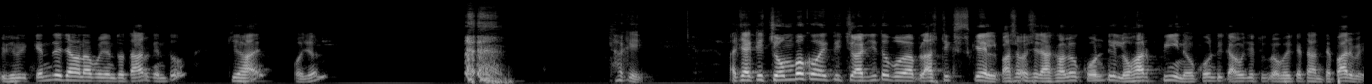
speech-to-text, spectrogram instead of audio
পৃথিবীর কেন্দ্রে যাওয়া না পর্যন্ত তার কিন্তু কি হয়? ওজন থাকেই আচ্ছা একটি চৌম্বক ও একটি চার্জিত প্লাস্টিক স্কেল পাশাপাশি রাখা হলো কোনটি লোহার পিন ও কোনটি কাগজের টুকরো বইকে টানতে পারবে?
